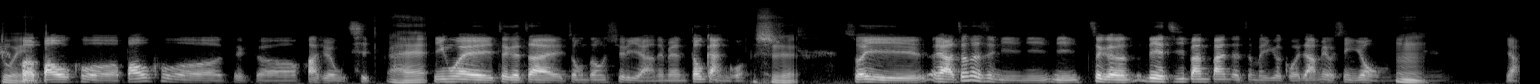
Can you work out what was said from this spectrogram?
对，呃，包括包括这个化学武器，哎，因为这个在中东叙利亚那边都干过，是，所以，哎呀，真的是你你你这个劣迹斑斑的这么一个国家没有信用，嗯，呀，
